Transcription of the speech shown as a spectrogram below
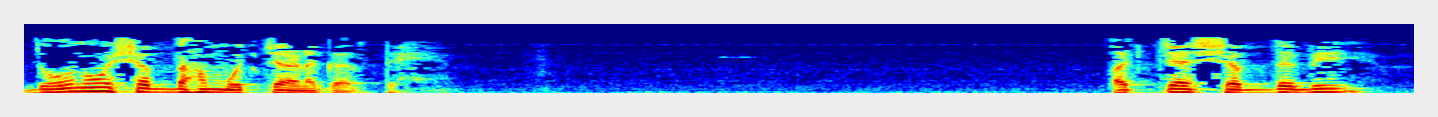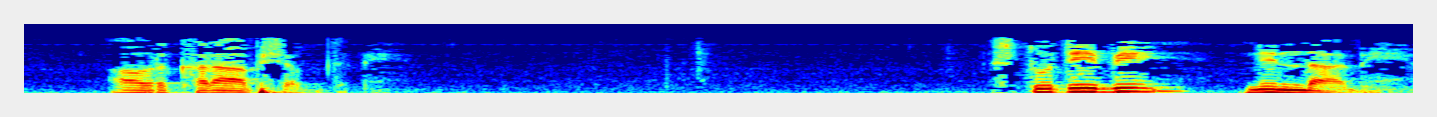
दोनों शब्द हम उच्चारण करते हैं। अच्छे शब्द भी और खराब शब्द भी। स्तुति भी, निंदा भी।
